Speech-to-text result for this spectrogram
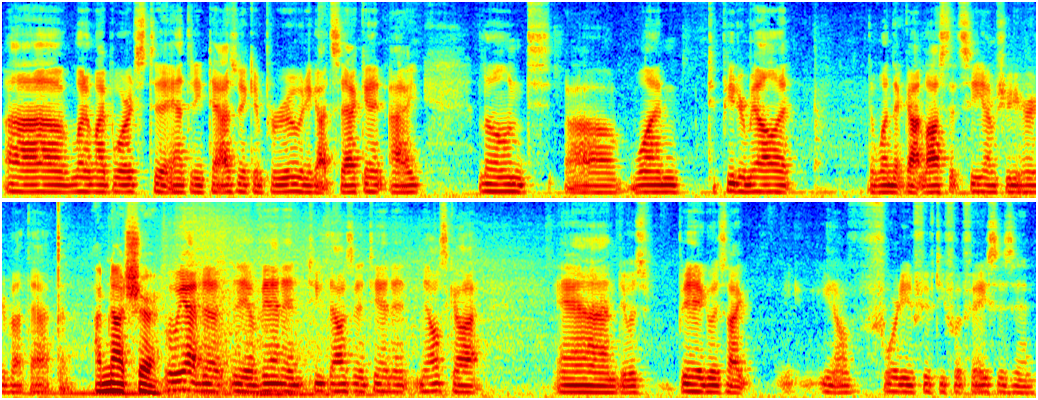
uh, one of my boards to Anthony Tasnik in Peru, and he got second. I loaned uh, one to Peter Mel at the one that got lost at sea. I'm sure you heard about that. The, I'm not sure. we had the, the event in 2010 at Nelscott, and it was big. It was like, you know, 40 to 50 foot faces, and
